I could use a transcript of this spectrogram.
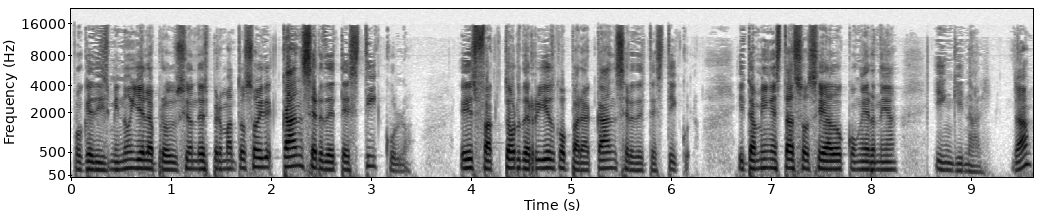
Porque disminuye la producción de espermatozoide. Cáncer de testículo, es factor de riesgo para cáncer de testículo. Y también está asociado con hernia inguinal, ¿ya?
